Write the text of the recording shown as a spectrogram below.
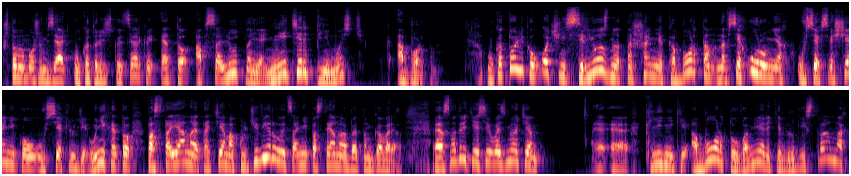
что мы можем взять у католической церкви, это абсолютная нетерпимость к абортам. У католиков очень серьезное отношение к абортам на всех уровнях, у всех священников, у всех людей. У них это постоянно эта тема культивируется, они постоянно об этом говорят. Э, смотрите, если возьмете клиники аборту в Америке в других странах,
